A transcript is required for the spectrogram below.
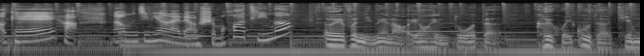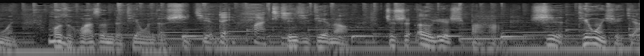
OK，好，那我们今天要来聊什么话题呢？二月份里面哦，有很多的可以回顾的天文，或者发生的天文的事件。对，话题。前几天哦，就是二月十八号，是天文学家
